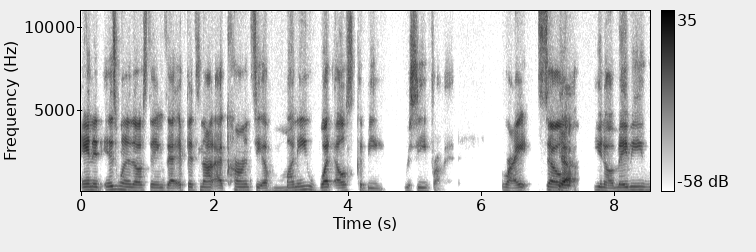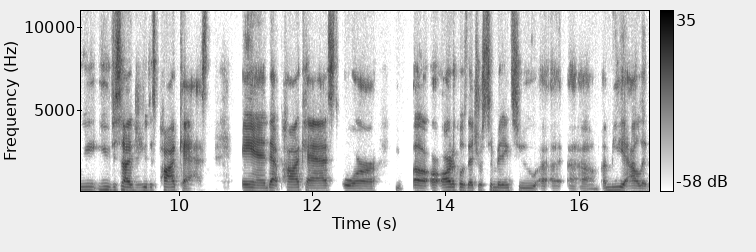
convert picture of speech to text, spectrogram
And it is one of those things that if it's not a currency of money, what else could be received from it? Right. So, Yeah. you know, maybe we you decided to do this podcast and that podcast or uh, or articles that you're submitting to a, a, a, um, a media outlet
